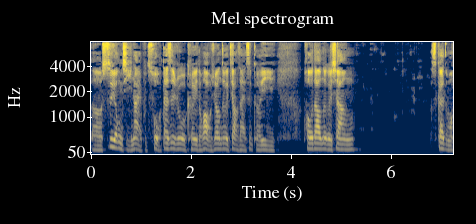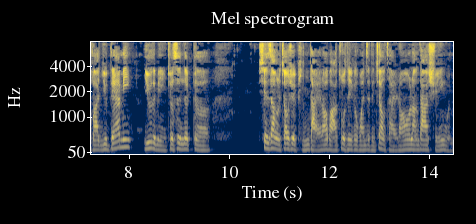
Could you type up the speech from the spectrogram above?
呃，试用集那也不错，但是如果可以的话，我希望这个教材是可以抛到那个像是该怎么翻？Udemy，Udemy 就是那个线上的教学平台，然后把它做成一个完整的教材，然后让大家学英文。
